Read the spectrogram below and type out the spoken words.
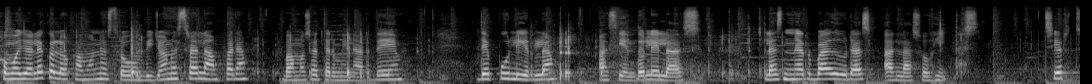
Como ya le colocamos nuestro bombillo a nuestra lámpara, vamos a terminar de, pulirla haciéndole las, las nervaduras a las hojitas, ¿cierto?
